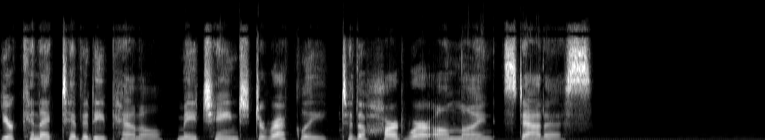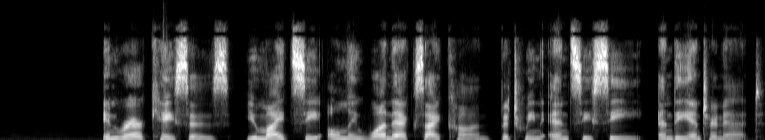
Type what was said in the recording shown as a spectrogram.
your connectivity panel may change directly to the Hardware Online status. In rare cases, you might see only one X icon between NCC and the Internet.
